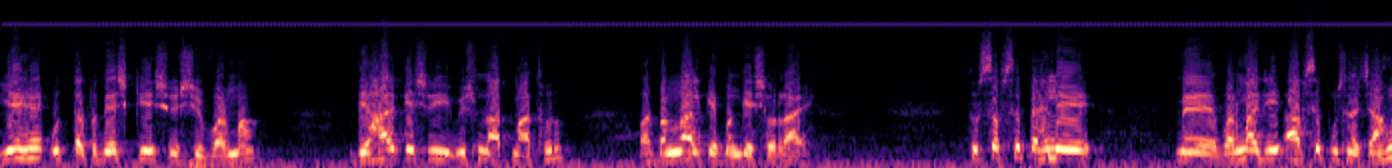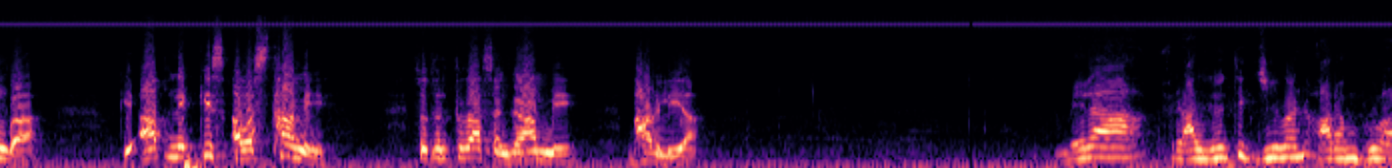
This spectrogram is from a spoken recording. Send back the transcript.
ये हैं उत्तर प्रदेश के श्री शिव वर्मा, बिहार के श्री विश्वनाथ माथुर और बंगाल के बंगेश्वर राय। तो सबसे पहले मैं वर्मा जी आपसे पूछना चाहूँगा कि आपने किस अवस्था में स्वतंत्रता संग्राम में भाग लिया? मेरा राजनीतिक जीवन आरंभ हुआ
